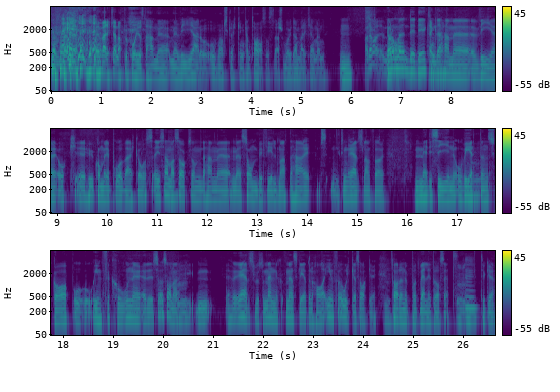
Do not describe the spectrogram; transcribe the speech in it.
Men, men, men verkligen apropå just det här med, med VR och, och vart skräcken kan tas och sådär så var ju den verkligen en, Mm. ja det. Ja men det, det är kring det här med VR och eh, hur kommer det påverka oss? Det är ju samma sak som det här med, med zombiefilm, att det här liksom rädslan för medicin och vetenskap och, och infektioner, eller så, sådana Mm. mm. rädslor som människ- mänskligheten har inför olika saker. Mm. Tar den upp på ett väldigt bra sätt, Mm. Mm. tycker jag.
